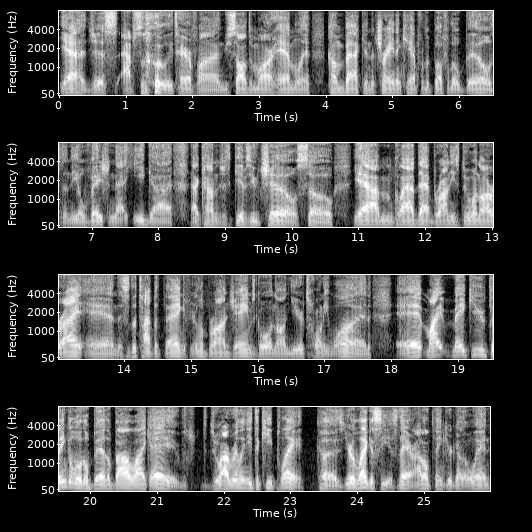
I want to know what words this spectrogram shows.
yeah, just absolutely terrifying. You saw Damar Hamlin come back in the training camp for the Buffalo Bills, and the ovation that he got, that kind of just gives you chills. So, yeah, I'm glad that Bronny's doing all right. And this is the type of thing, if you're LeBron James going on year 21, it might make you think a little bit about, like, hey, do I really need to keep playing? Because your legacy is there. I don't think you're going to win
